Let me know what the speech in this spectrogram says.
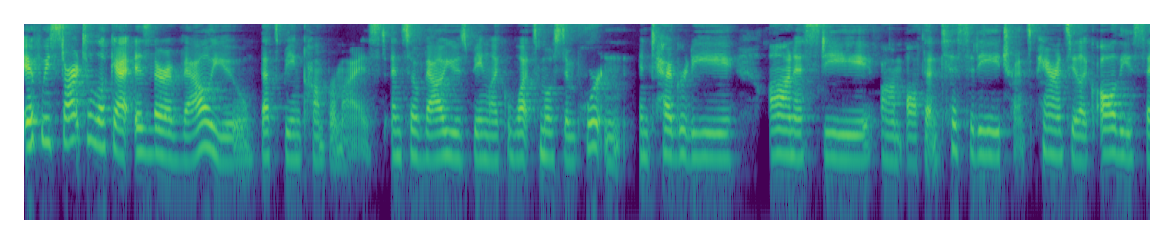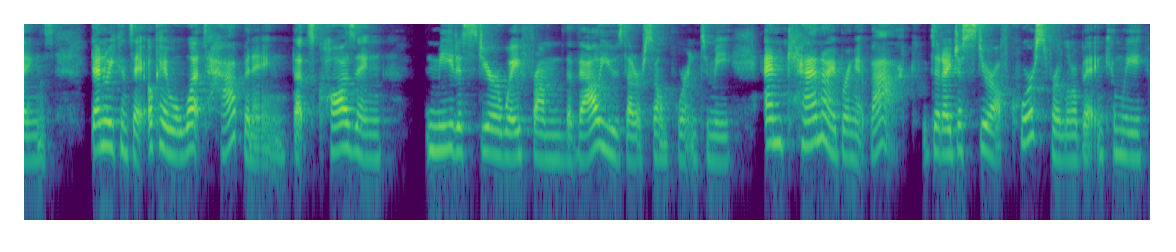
If we start to look at is there a value that's being compromised? And so values being like what's most important? Integrity honesty um, authenticity transparency like all these things. Then we can say okay well what's happening that's causing me to steer away from the values that are so important to me and can i bring it back? Did i just steer off course for a little bit and can we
